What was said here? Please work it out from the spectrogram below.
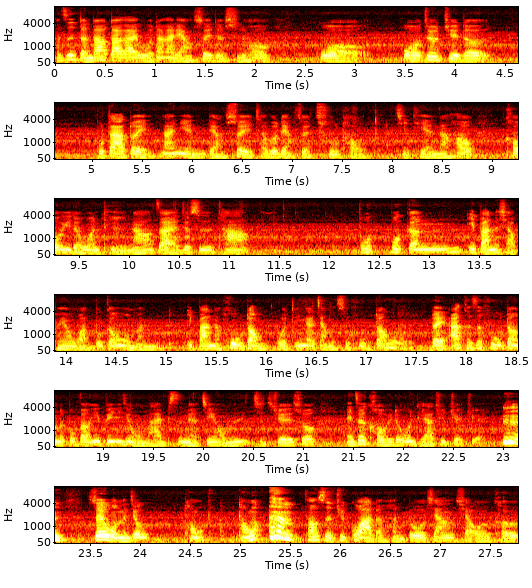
可是等到大概我大概两岁的时候，我我就觉得不大对。那一年两岁，差不多两岁出头几天，然后口语的问题，然后再就是他。不不跟一般的小朋友玩，不跟我们一般的互动，我应该讲的是互动，对啊。可是互动的部分，因为毕竟我们还是没有经验，我们只觉得说，哎，这个口语的问题要去解决，所以我们就同同 同时去挂了很多像小儿科、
